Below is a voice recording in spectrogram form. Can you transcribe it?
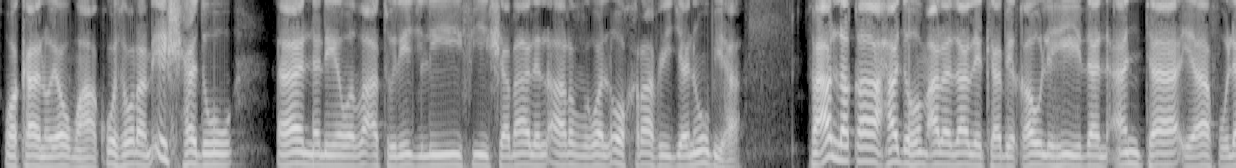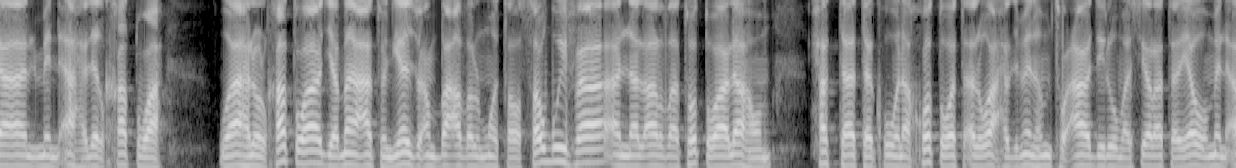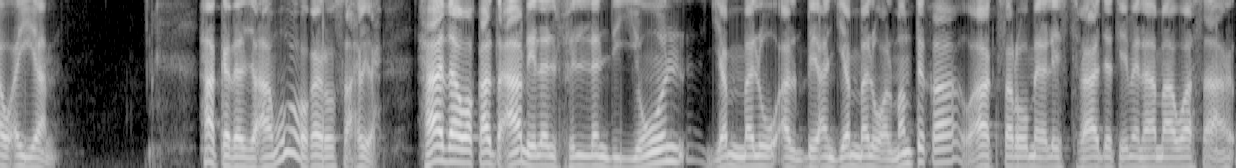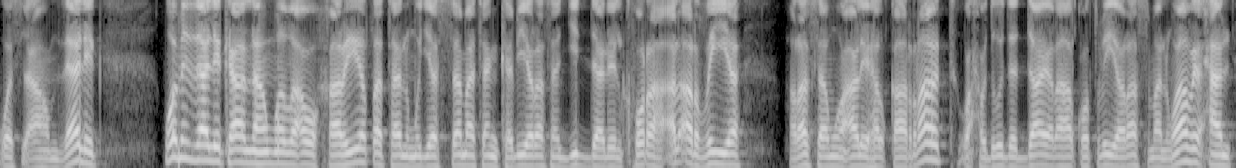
وكانوا يومها كثرا. اشهدوا أنني وضعت رجلي في شمال الأرض والأخرى في جنوبها. فعلق أحدهم على ذلك بقوله إذا أنت يا فلان من أهل الخطوة. وأهل الخطوة جماعة يزعم بعض المتصوفة أن الأرض تطوى لهم حتى تكون خطوة الواحد منهم تعادل مسيرة يوم أو أيام. هكذا زعموا وغير صحيح. هذا وقد عمل الفنلنديون جملوا بأن جملوا المنطقة وأكثروا من الاستفادة منها ما وسع وسعهم ذلك. ومن ذلك أنهم وضعوا خريطة مجسمة كبيرة جدا للكرة الأرضية رسموا عليها القارات وحدود الدائرة القطبية رسما واضحا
